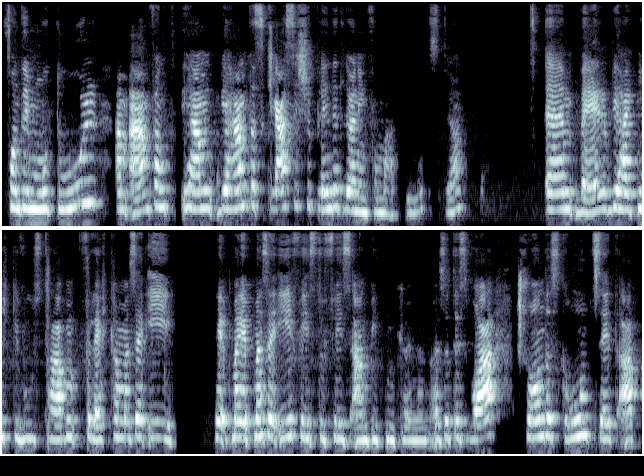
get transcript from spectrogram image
von dem Modul am Anfang. Wir haben, wir haben das klassische Blended Learning Format benutzt, ja, ähm, weil wir halt nicht gewusst haben, vielleicht kann man es ja eh man hätte man es ja eh face-to-face -face anbieten können. Also das war schon das Grundsetup,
